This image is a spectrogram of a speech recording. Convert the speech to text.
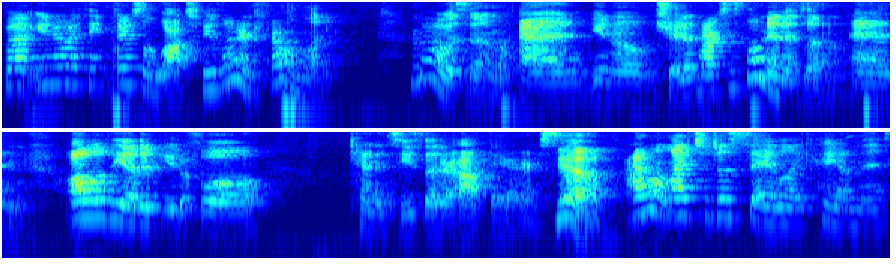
but you know, I think there's a lot to be learned from like Maoism and you know straight up Marxist Leninism and all of the other beautiful tendencies that are out there. So Yeah. I don't like to just say like, hey, I'm this,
